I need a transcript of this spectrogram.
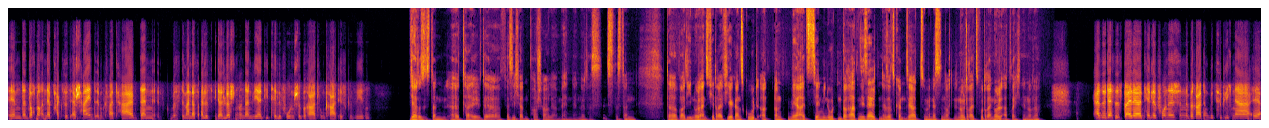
ähm, dann doch noch in der Praxis erscheint im Quartal, dann müsste man das alles wieder löschen und dann wäre die telefonische Beratung gratis gewesen. Ja, das ist dann äh, Teil der Versichertenpauschale am Ende. Ne? Das ist das dann, da war die 01434 ganz gut und, und mehr als zehn Minuten beraten Sie selten. Ne? Sonst könnten Sie ja zumindest noch die 03230 abrechnen, oder? Also das ist bei der telefonischen Beratung bezüglich einer äh,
